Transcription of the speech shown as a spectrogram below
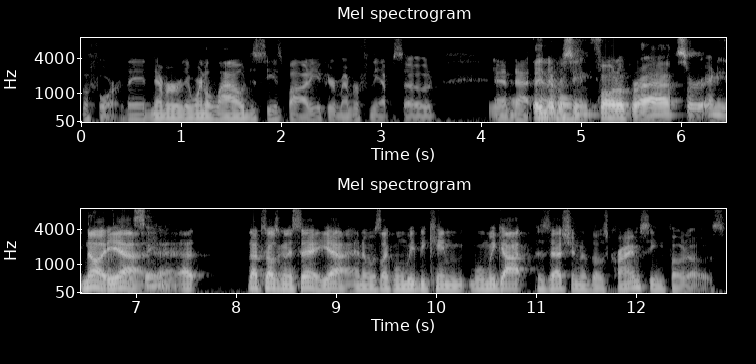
before they had never they weren't allowed to see his body if you remember from the episode and that they that never whole- seen photographs or anything. no They've yeah seen- uh, that's what i was going to say yeah. And it was like when we became when we got possession of those crime scene photos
